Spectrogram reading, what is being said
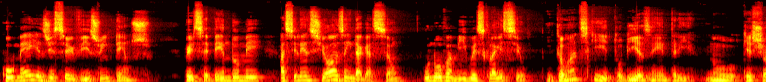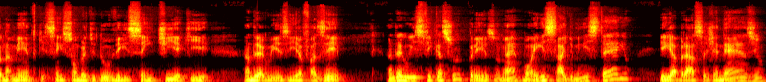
colmeias de serviço intenso. Percebendo-me a silenciosa indagação, o novo amigo esclareceu. Então, antes que Tobias entre no questionamento que, sem sombra de dúvida, ele sentia que André Luiz ia fazer, André Luiz fica surpreso, não é? Bom, ele sai do ministério, ele abraça Genésio,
